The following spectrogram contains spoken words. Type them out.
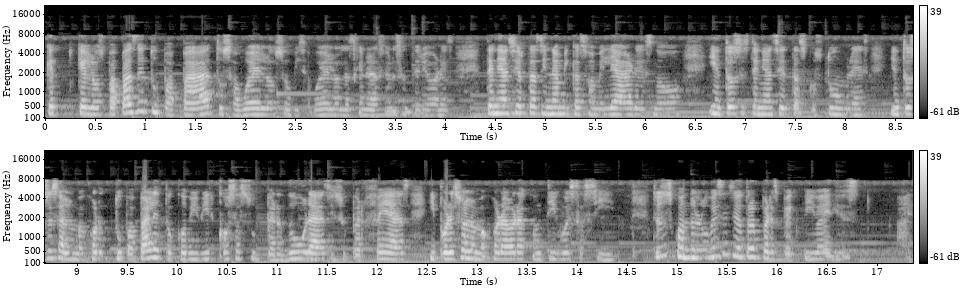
que, los papás de tu papá, tus abuelos o bisabuelos, las generaciones anteriores, tenían ciertas dinámicas familiares, ¿no? Y entonces tenían ciertas costumbres, y entonces a lo mejor tu papá le tocó vivir cosas súper duras y súper feas, y por eso a lo mejor ahora contigo es así. Entonces cuando lo ves desde otra perspectiva y dices, Ay,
